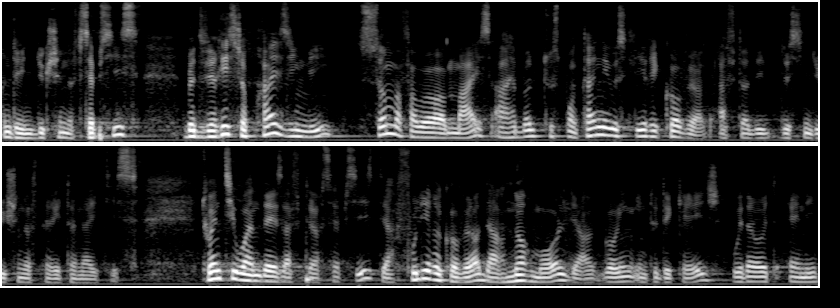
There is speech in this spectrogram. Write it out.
the induction of sepsis. But very surprisingly, some of our mice are able to spontaneously recover after the, this induction of peritonitis. 21 days after sepsis, they are fully recovered, they are normal, they are going into the cage without any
